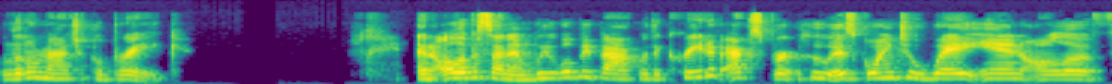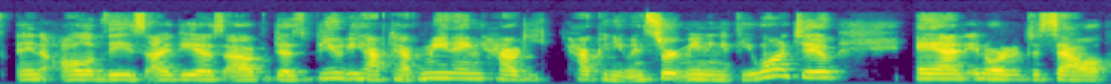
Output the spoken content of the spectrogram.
little magical break and all of a sudden we will be back with a creative expert who is going to weigh in all of in all of these ideas of does beauty have to have meaning how do how can you insert meaning if you want to and in order to sell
